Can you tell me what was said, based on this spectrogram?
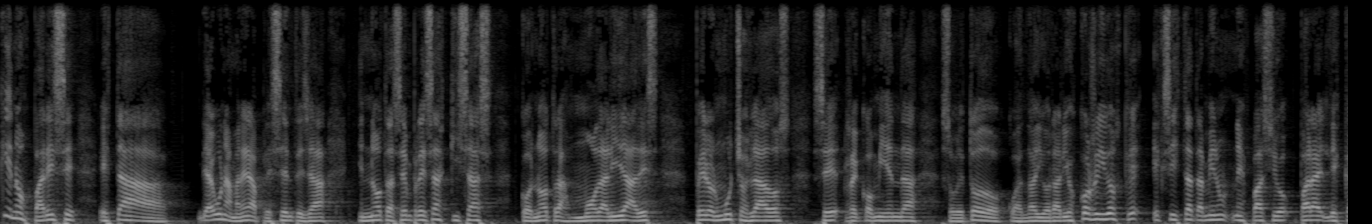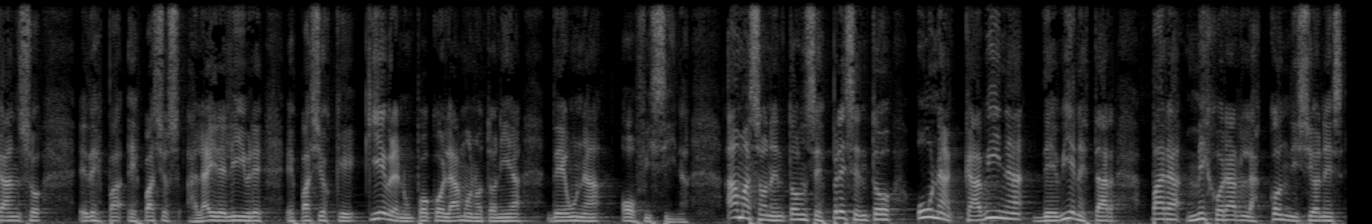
que nos parece está de alguna manera presente ya en otras empresas, quizás con otras modalidades, pero en muchos lados se recomienda, sobre todo cuando hay horarios corridos, que exista también un espacio para el descanso, eh, espacios al aire libre, espacios que quiebren un poco la monotonía de una oficina. Amazon entonces presentó una cabina de bienestar para mejorar las condiciones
